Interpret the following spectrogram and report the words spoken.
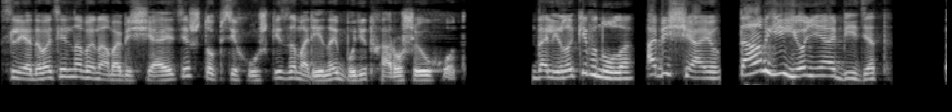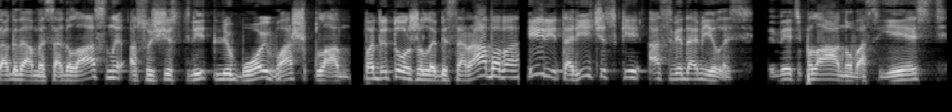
«Следовательно, вы нам обещаете, что в психушке за Мариной будет хороший уход?» Далила кивнула. «Обещаю, там ее не обидят». «Тогда мы согласны осуществить любой ваш план», подытожила Бессарабова и риторически осведомилась. «Ведь план у вас есть».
